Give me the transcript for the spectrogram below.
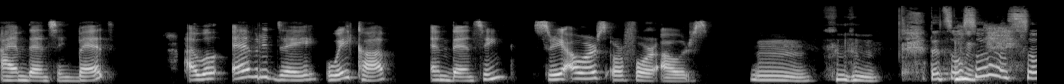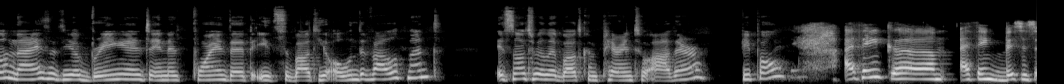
i am dancing bad i will every day wake up and dancing three hours or four hours mm. that's also so nice that you bring it in a point that it's about your own development it's not really about comparing to other people i think um, i think this is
